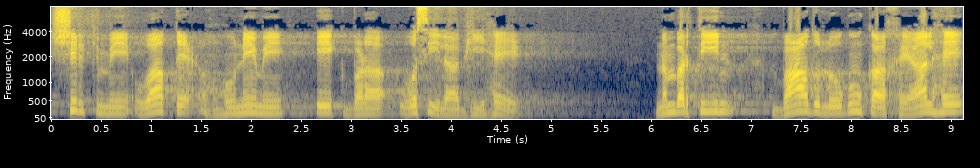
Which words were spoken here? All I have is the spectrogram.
شرک میں واقع ہونے میں ایک بڑا وسیلہ بھی ہے۔ نمبر تین، بعض لوگوں کا خیال ہے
